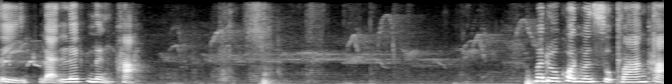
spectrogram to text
สี่และเลขหนึ่งค่ะ มาดูคนวันศุกร์บ้างค่ะ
